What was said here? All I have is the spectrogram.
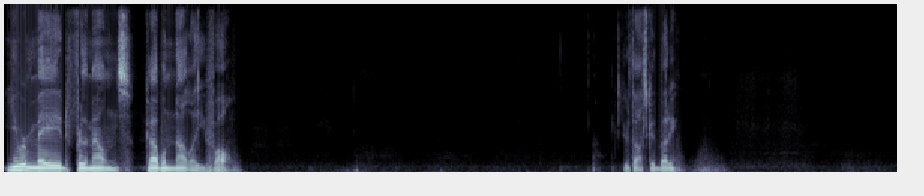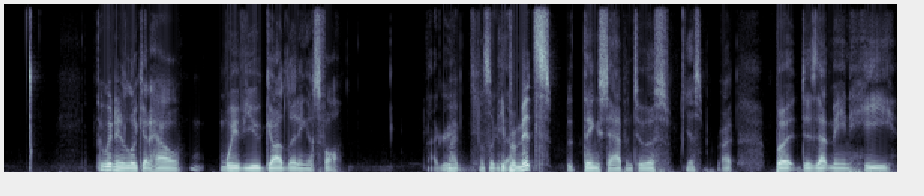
You were made for the mountains. God will not let you fall. Your thoughts, good buddy. But we need to look at how we view God letting us fall. I agree. Right. Let's look at He that. permits things to happen to us, yes. Right. But does that mean he?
